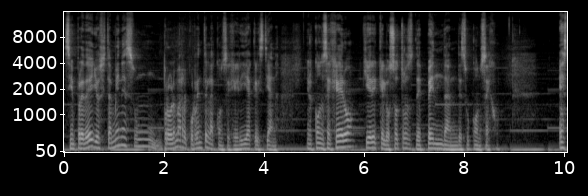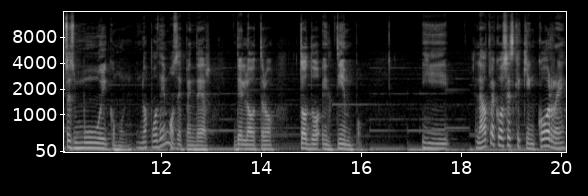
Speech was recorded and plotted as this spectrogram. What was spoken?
siempre de ellos y también es un problema recurrente en la consejería cristiana. El consejero quiere que los otros dependan de su consejo. Esto es muy común. No podemos depender del otro todo el tiempo. Y la otra cosa es que quien corre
